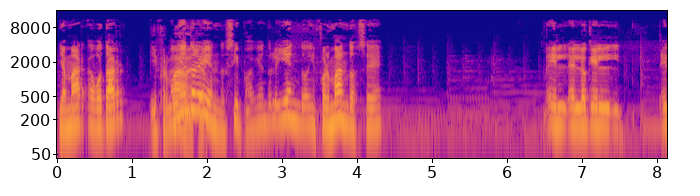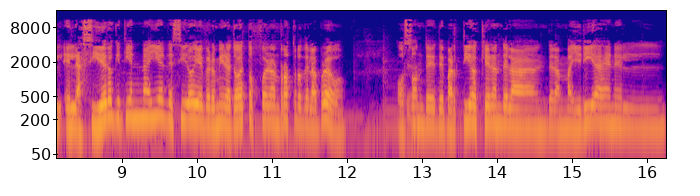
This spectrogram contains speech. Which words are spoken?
llamar a votar habiendo Informadamente. leyendo, sí, pues, habiendo leyendo, informándose. El, el- lo que el, el, asidero que tienen ahí es decir, oye, pero mira, todos estos fueron rostros de la prueba. O Sí. son de, de partidos que eran de, la, de las mayorías en, el,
